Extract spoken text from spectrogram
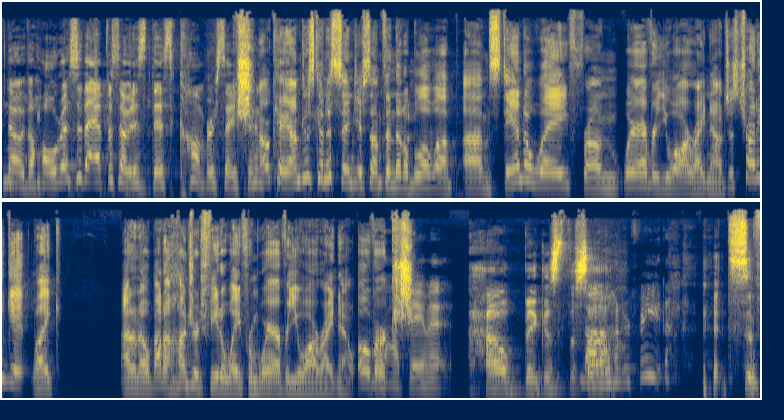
no, the whole rest of the episode is this conversation. Okay, I'm just gonna send you something that'll blow up. Um, stand away from wherever you are right now. Just try to get like, I don't know, about hundred feet away from wherever you are right now. Over. God damn it! How big is the cell? Not cell? hundred feet. It's a,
